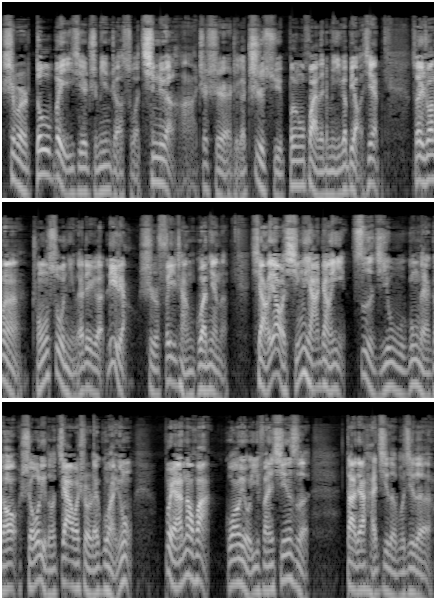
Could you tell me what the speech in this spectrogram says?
是不是都被一些殖民者所侵略了啊？这是这个秩序崩坏的这么一个表现。所以说呢，重塑你的这个力量是非常关键的。想要行侠仗义，自己武功得高，手里头家伙事儿得管用，不然的话，光有一番心思，大家还记得不记得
